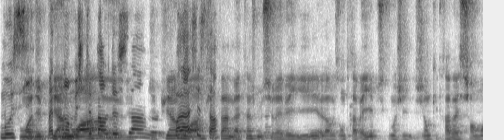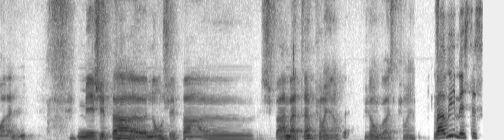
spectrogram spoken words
Moi aussi. Moi, depuis maintenant, un mais je te parle de euh, ça. euh, depuis un voilà, mois, sais pas, un matin, je me suis réveillé. Alors, ils ont travaillé, parce que moi, j'ai des gens qui travaillent sur moi la nuit. Mais j'ai pas, euh, non, j'ai pas, je sais pas, un matin, plus rien. Plus d'angoisse, plus rien. Bah oui, mais c'est ce-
